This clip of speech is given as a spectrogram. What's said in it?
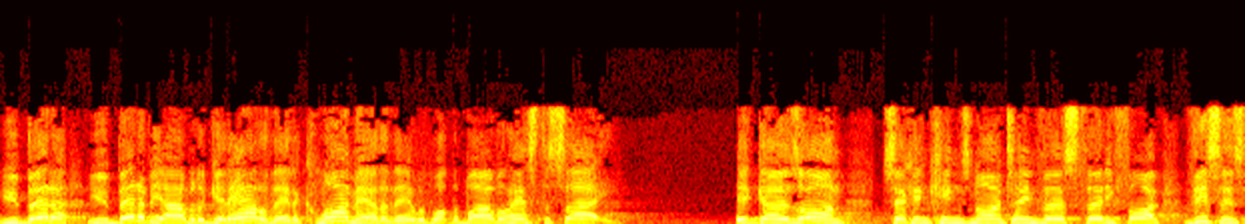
you better, you better be able to get out of there, to climb out of there with what the Bible has to say. It goes on. 2 Kings 19 verse 35. This is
